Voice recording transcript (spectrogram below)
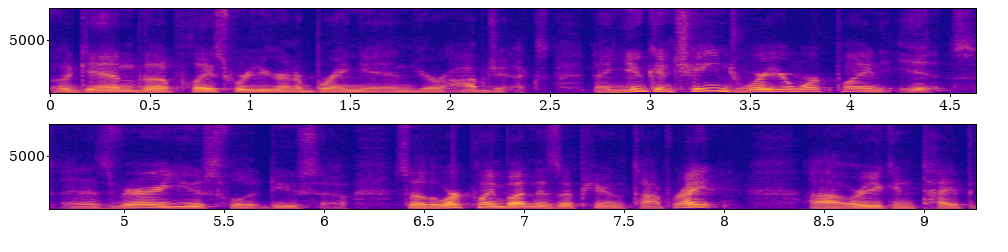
again, the place where you're going to bring in your objects. Now you can change where your work plane is, and it's very useful to do so. So the work plane button is up here in the top right, uh, or you can type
